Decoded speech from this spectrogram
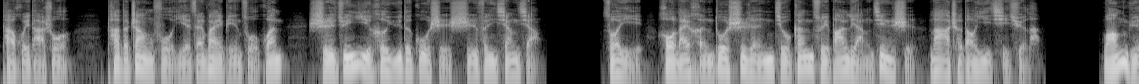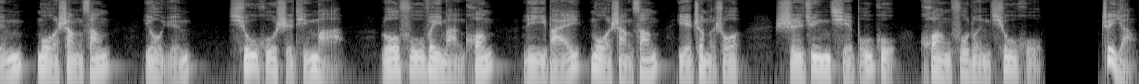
他回答说，她的丈夫也在外边做官，使君意和鱼的故事十分相像。所以后来很多诗人就干脆把两件事拉扯到一起去了。王云《莫上桑》有云：“秋胡使停马，罗敷未满筐。”李白《莫上桑》也这么说。使君且不顾，况复论秋胡？这样，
